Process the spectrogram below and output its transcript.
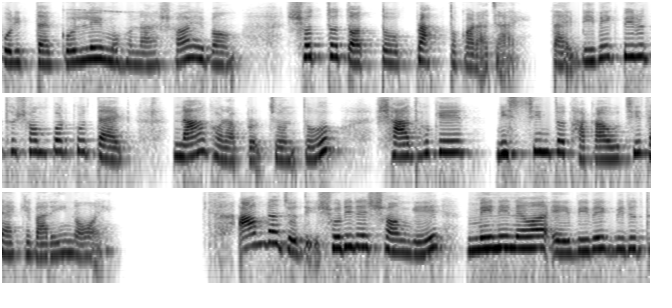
পরিত্যাগ করলেই মোহনাশ হয় এবং সত্য তত্ত্ব প্রাপ্ত করা যায়। তাই বিবেক বিরুদ্ধ সম্পর্ক ত্যাগ না করা পর্যন্ত সাধকের নিশ্চিন্ত থাকা উচিত একেবারেই নয়। আমরা যদি শরীরের সঙ্গে মেনে নেওয়া এই বিবেক বিরুদ্ধ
